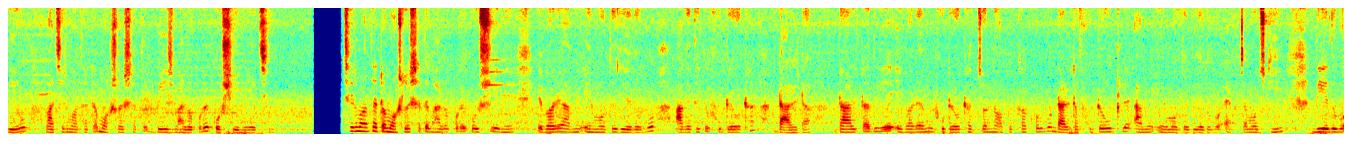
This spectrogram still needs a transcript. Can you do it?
দিয়েও মাছের মাথাটা মশলার সাথে বেশ ভালো করে কষিয়ে নিয়েছি। মাছের মাথাটা মশলার সাথে ভালো করে কষিয়ে নিয়ে এবারে আমি এর মধ্যে দিয়ে দেবো আগে থেকে ফুটে ওঠা ডালটা। ডালটা দিয়ে এবারে আমি ফুটে ওঠার জন্য অপেক্ষা করব। ডালটা ফুটে উঠলে আমি এর মধ্যে দিয়ে দেবো এক চামচ ঘি, দিয়ে দেবো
